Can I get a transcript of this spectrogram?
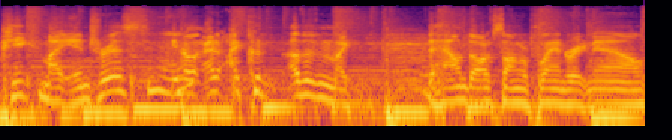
piqued my interest. Mm-hmm. You know, I, I could other than like the Hound Dog song we're playing right now.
